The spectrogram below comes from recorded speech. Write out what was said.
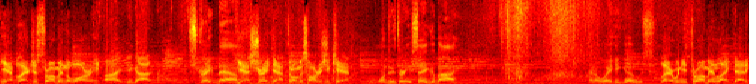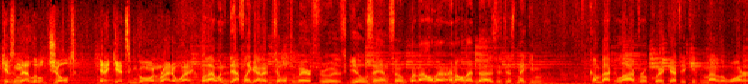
Yeah, Blair, just throw him in the water. He, All right, you got it. Straight down. yeah, straight down. Throw him as hard as you can. One, two, three, say goodbye. And away he goes. Blair, when you throw him in like that, it gives him that little jolt, and it gets him going right away. Well, that one definitely got a jolt of air through his gills in. So what all that and all that does is just make him come back alive real quick after you keep him out of the water.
